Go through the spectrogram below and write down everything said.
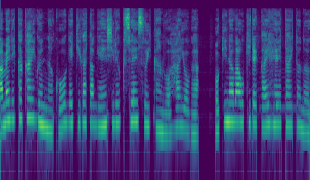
アメリカ海軍の攻撃型原子力潜水艦オハイオが沖縄沖で海兵隊との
